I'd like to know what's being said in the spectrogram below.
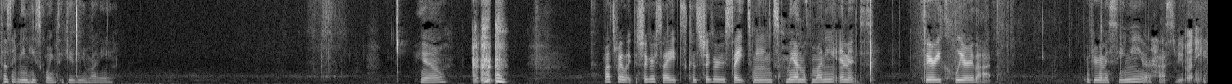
doesn't mean he's going to give you money. You know? That's why I like the sugar sites, because sugar sites means man with money, and it's very clear that if you're gonna see me, there has to be money.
